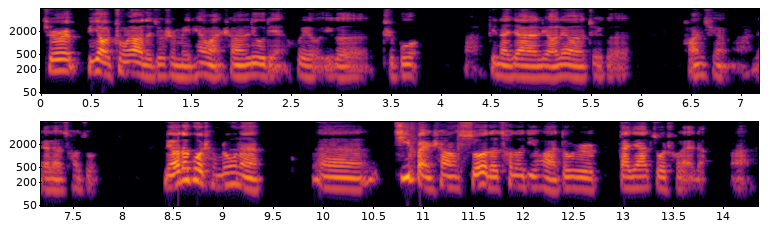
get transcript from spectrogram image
其实比较重要的就是每天晚上六点会有一个直播啊，跟大家聊聊这个行情啊，聊聊操作。聊的过程中呢，嗯，基本上所有的操作计划都是大家做出来的啊。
